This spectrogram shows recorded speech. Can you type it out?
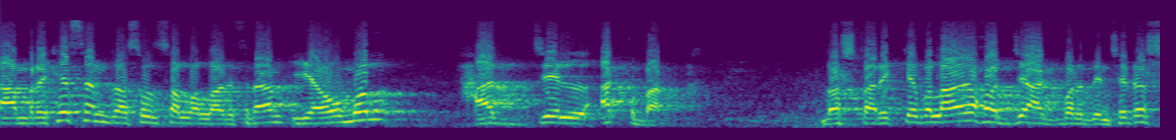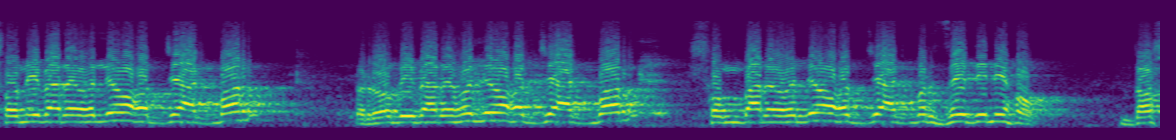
নাম রেখেছেন রাসুল সাল্লাম ইয়ামুল হাজ্জিল আকবর। দশ তারিখকে বলা হয় হজ্জে আকবর দিন। সেটা শনিবারে হলেও হজ্জে আকবর, রবিবারে হলেও হজ্জে আকবর, সোমবারে হলেও হজ্জে আকবর যে দিনই হোক। দশ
